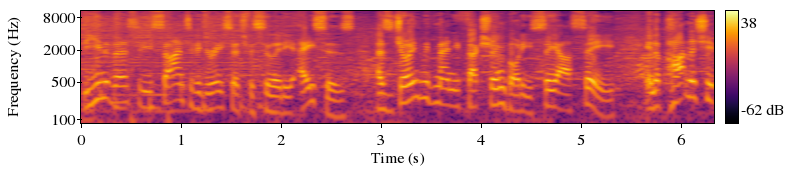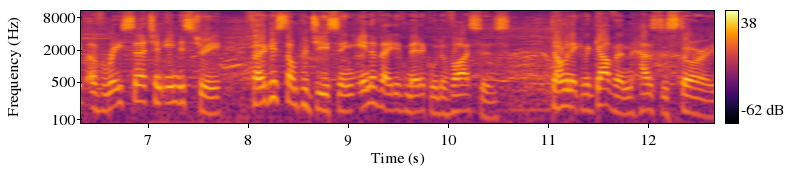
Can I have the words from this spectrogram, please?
The University's Scientific Research Facility, ACES, has joined with manufacturing body CRC in a partnership of research and industry focused on producing innovative medical devices. Dominic McGovern has the story.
